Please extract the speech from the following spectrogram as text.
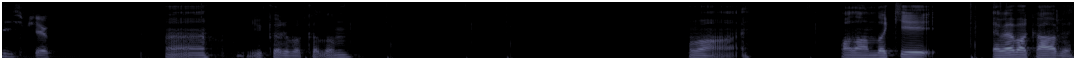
Hiçbir şey yok. Aa, yukarı bakalım. Vay. Alandaki eve bak abi.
